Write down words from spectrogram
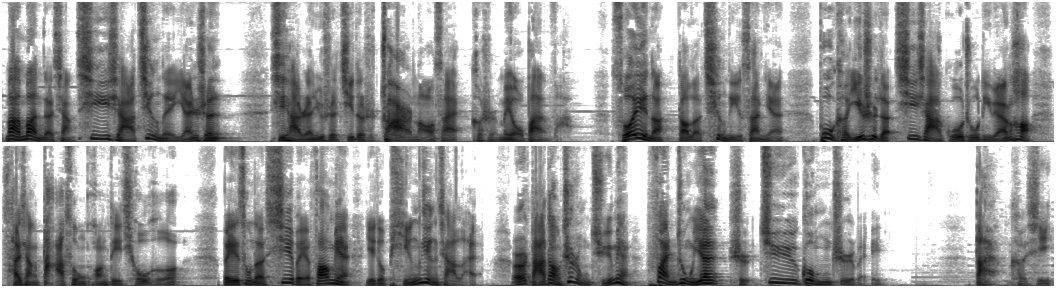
慢慢地向西夏境内延伸。西夏人于是急的是抓耳挠腮，可是没有办法。所以呢，到了庆历三年，不可一世的西夏国主李元昊才向大宋皇帝求和，北宋的西北方面也就平静下来。而达到这种局面，范仲淹是居功至伟，但可惜。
